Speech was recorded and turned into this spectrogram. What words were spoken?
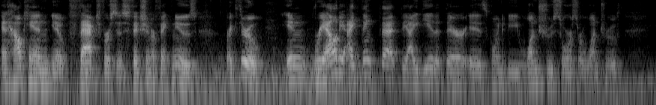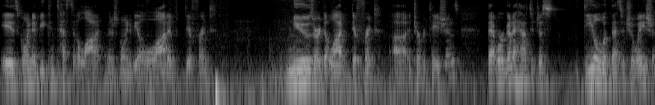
and how can you know fact versus fiction or fake news break through? In reality, I think that the idea that there is going to be one true source or one truth is going to be contested a lot, and there's going to be a lot of different news or a lot of different uh, interpretations that we're going to have to just deal with that situation,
